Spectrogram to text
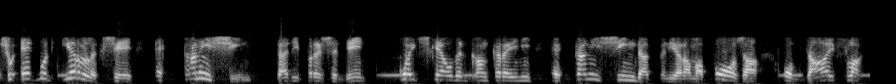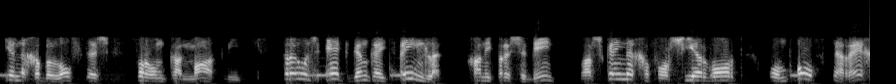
So ek moet eerlik sê, ek kan nie sien dat die president kwytskelding kan kry nie. Ek kan nie sien dat meneer Ramaphosa op daai vlak enige beloftes vir hom kan maak nie. Trouwens ek dink uiteindelik gaan die president waarskynlik geforseer word om of tereg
